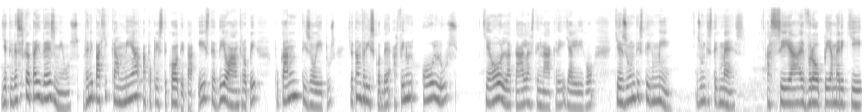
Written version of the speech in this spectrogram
γιατί δεν σας κρατάει δέσμιους. Δεν υπάρχει καμία αποκλειστικότητα. Είστε δύο άνθρωποι που κάνουν τη ζωή τους και όταν βρίσκονται αφήνουν όλους και όλα τα άλλα στην άκρη για λίγο και ζουν τη στιγμή. Ζουν τις στιγμές. Ασία, Ευρώπη, Αμερική,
